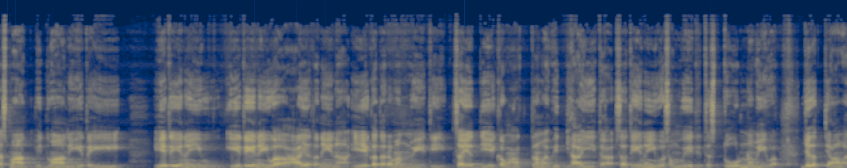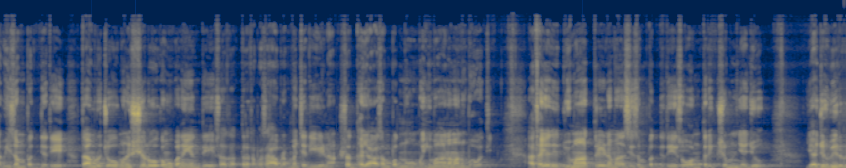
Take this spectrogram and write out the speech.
तस्माद् विद्वान् एतै ಏತೇನೈವ ಏತೇನೈವ ಆಯತನೇನ ಏಕತರಮನ್ವೇತಿ, ಸ ಯದ್ಯೇಕಮಾತ್ರಮಭಿಧ್ಯಾಯೀತ ಸ ತೇನೈವ ಸಂವೇದಿತಸ್ತೂರ್ಣಮೇವ, ಜಗತ್ಯಾಮಭಿಸಂಪದ್ಯತೆ ತಮೃಚೋ ಮನುಷ್ಯಲೋಕಮುಪನಯಂತೆ, ಸ ತತ್ರ ತಪಸಾ ಬ್ರಹ್ಮಚರ್ಯೇಣ, ಶ್ರದ್ಧಯಾ ಸಂಪನ್ನೋ ಮಹಿಮಾನಮನುಭವತಿ. ಅಥ ಯದಿ ದ್ವಿಮಾತ್ರೇಣ ಮನಸಿ ಸಂಪದ್ಯತೆ ಸೋ ಅಂತರಿಕ್ಷಂ ಯಜು ಯಜುವಿರ್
